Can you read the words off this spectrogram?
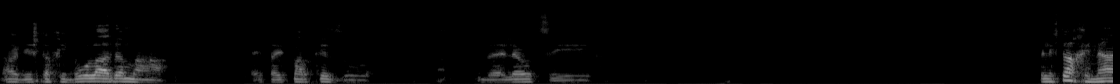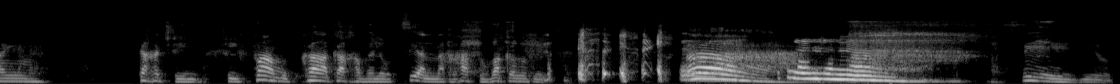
להרגיש את החיבור לאדמה, את ההתמרכזות, ולהוציא. ולפתוח עיניים, לקחת שאיפה עמוקה ככה ולהוציא הנחה טובה כזאת. בדיוק,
